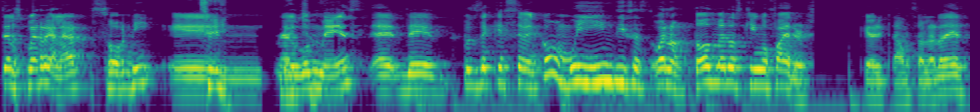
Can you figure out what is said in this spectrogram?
te los puede regalar Sony en algún mes. Eh, de, pues de que se ven como muy indies. Bueno, todos menos King of Fighters, que ahorita vamos a hablar de él.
